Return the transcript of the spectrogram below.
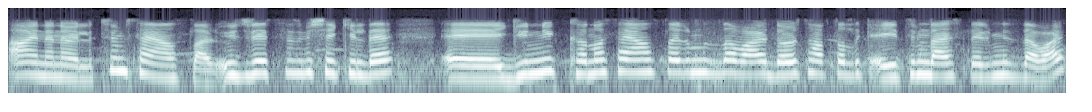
Aynen öyle. Tüm seanslar ücretsiz bir şekilde e, günlük kano seanslarımız da var. 4 haftalık eğitim derslerimiz de var.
